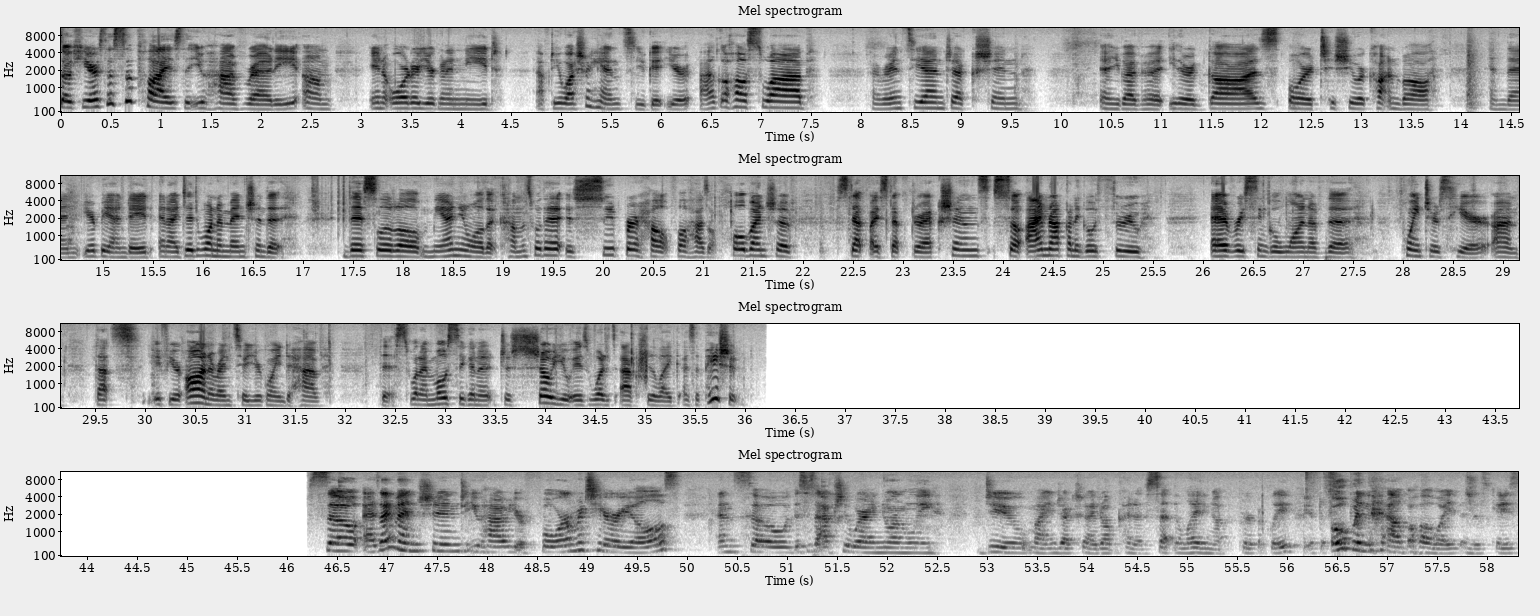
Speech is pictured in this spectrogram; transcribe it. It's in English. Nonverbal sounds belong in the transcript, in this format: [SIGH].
So here's the supplies that you have ready. Um, in order, you're going to need, after you wash your hands, you get your alcohol swab, a Orencia injection, and you got either a gauze or tissue or cotton ball, and then your band-aid. And I did want to mention that this little manual that comes with it is super helpful, has a whole bunch of step-by-step -step directions. So I'm not going to go through every single one of the pointers here. Um, that's, if you're on a Orencia, you're going to have this. What I'm mostly going to just show you is what it's actually like as a patient. So as I mentioned, you have your four materials. And so this is actually where I normally do my injection. I don't kind of set the lighting up perfectly. You have to open the [LAUGHS] alcohol wipe in this case,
